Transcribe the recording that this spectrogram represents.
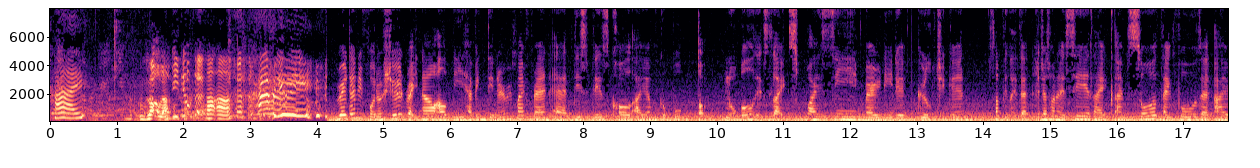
Hi! Vlog lah. Oh, video ke? Uh-uh. We're done with photo shoot. Right now, I'll be having dinner with my friend at this place called Ayam Gepuk Top Global. It's like spicy, marinated grilled chicken something like that. I just wanted to say like I'm so thankful that I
